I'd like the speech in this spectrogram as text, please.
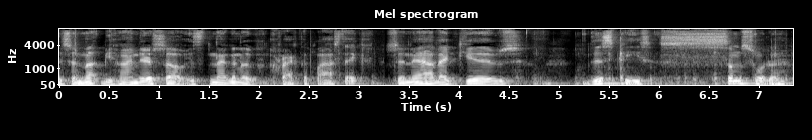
There's a nut behind there, so it's not gonna crack the plastic. So now that gives this piece some sort of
